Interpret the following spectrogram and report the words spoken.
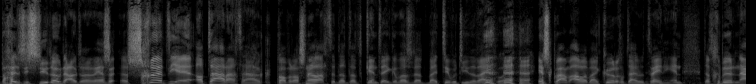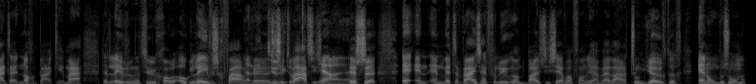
Buis die stuurt ook de auto naar rechts. eh, Scheurt die Altara achteraan. Ik kwam er al snel achter dat dat kenteken was dat bij Timothy de Rijk hoort. en ze kwamen allebei keurig op tijd op de training. En dat gebeurde na de tijd nog een paar keer. Maar dat leverde natuurlijk gewoon ook levensgevaarlijke Ja, situaties. ja. Dus, en, en, met de wijsheid van nu, want Buis die zegt wel van ja, wij waren toen jeugdig en onbezonnen.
